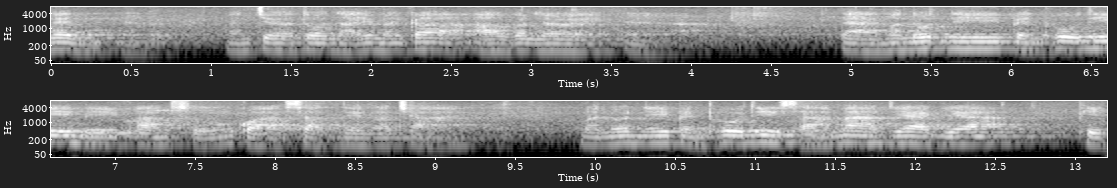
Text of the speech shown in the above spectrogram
เล่น มันเจอตัวไหนมันก็เอากันเลย แต่มนุษย์นี้เป็นผู้ที่มีความสูงกว่าสัตว์เดรัจฉานมนุษย์นี้เป็นผู้ที่สามารถแยกแยะผิด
